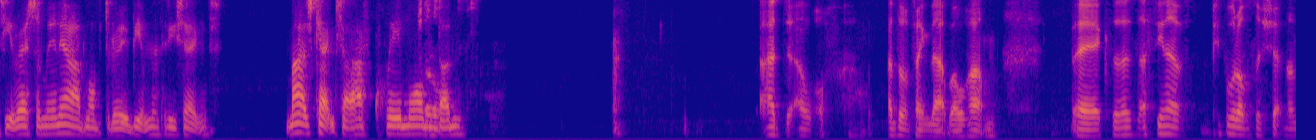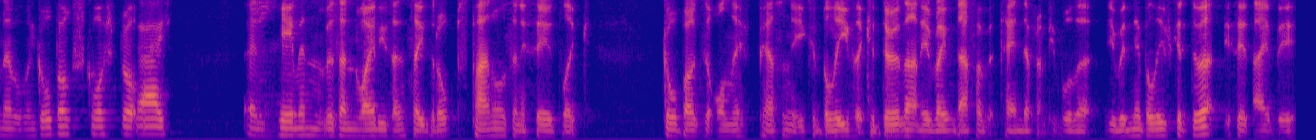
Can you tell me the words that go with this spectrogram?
See at WrestleMania, I'd love Drew to beat him in three seconds. Match kicks off, Claymore Oh. done. I oh, I don't think that will happen. Uh, because I, I seen it, people were obviously shitting on it when Goldberg squashed Brock, Aye, and Heyman was in one of these inside the ropes panels, and he said like Goldberg's the only person that you could believe that could do that, and he rhymed off about ten different people that you wouldn't believe could do it. He said, "I'd be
